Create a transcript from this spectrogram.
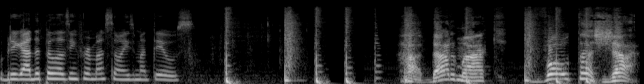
Obrigada pelas informações, Matheus. Radar Mac, volta já!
